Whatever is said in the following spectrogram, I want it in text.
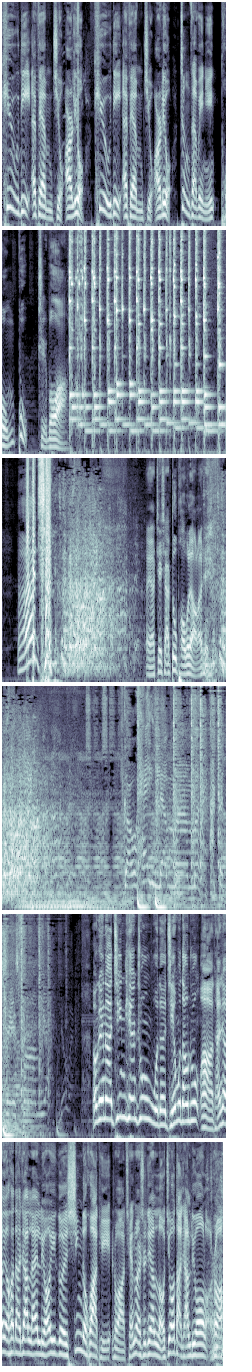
QDFM 九二六 QDFM 九二六，正在为您同步直播。啊切！哎呀，这下都跑不了了，这。OK，那今天中午的节目当中啊，谭笑要和大家来聊一个新的话题，是吧？前段时间老教大家撩了，是吧？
